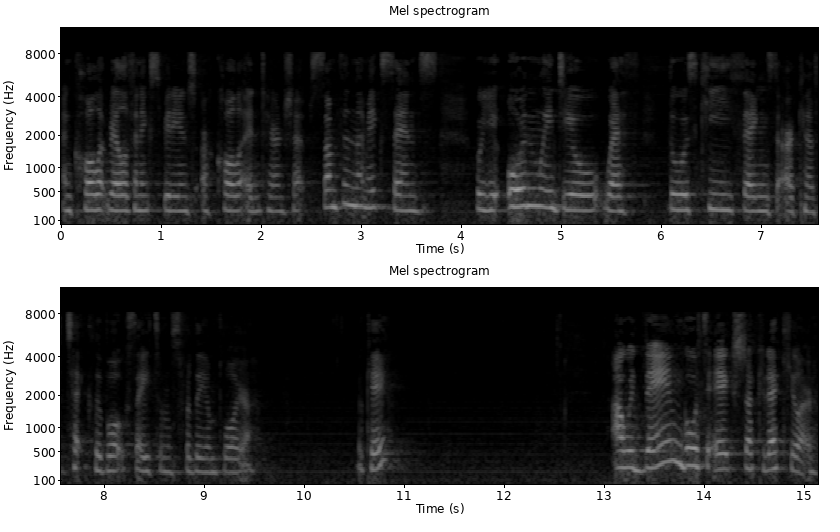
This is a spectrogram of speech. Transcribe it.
and call it relevant experience or call it internships. Something that makes sense where you only deal with those key things that are kind of tick the box items for the employer. Okay? I would then go to extracurricular.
